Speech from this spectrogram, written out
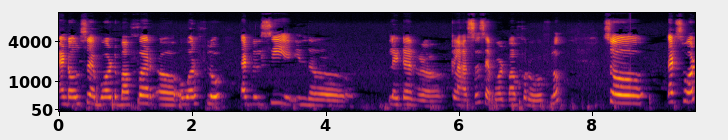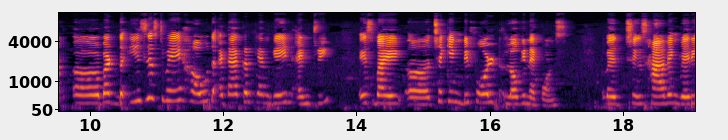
and also about buffer uh, overflow that we'll see in the later uh, classes about buffer overflow so that's what uh, but the easiest way how the attacker can gain entry is by uh, checking default login accounts which is having very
